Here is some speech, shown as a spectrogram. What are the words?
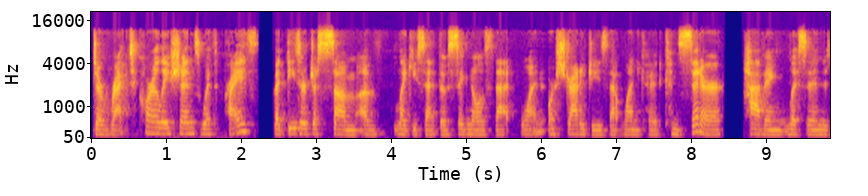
direct correlations with price, but these are just some of, like you said, those signals that one or strategies that one could consider having listened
